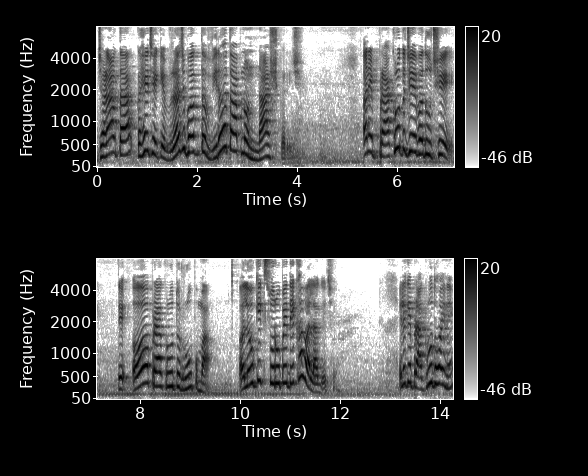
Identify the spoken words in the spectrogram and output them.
જણાવતા કહે છે કે વ્રજભક્ત વિરહતાપનો નાશ કરે છે. અને પ્રાકૃત જે બધું છે, તે અપ્રાકૃત રૂપમાં અલૌકિક સ્વરૂપે દેખાવા લાગે છે. એટલે કે પ્રાકૃત હોય ને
